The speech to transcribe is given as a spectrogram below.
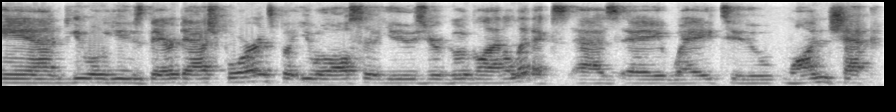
and you will use their dashboards, but you will also use your Google Analytics as a way to one, check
